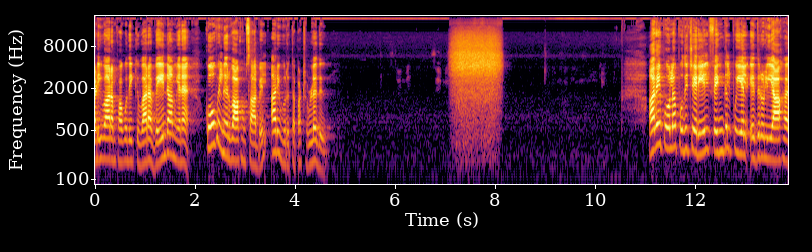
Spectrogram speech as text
அடிவாரம் பகுதிக்கு வர வேண்டாம் என கோவில் நிர்வாகம் சார்பில் அறிவுறுத்தப்பட்டுள்ளது. அதேபோல புதுச்சேரியில் பெங்கல் புயல் எதிரொலியாக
